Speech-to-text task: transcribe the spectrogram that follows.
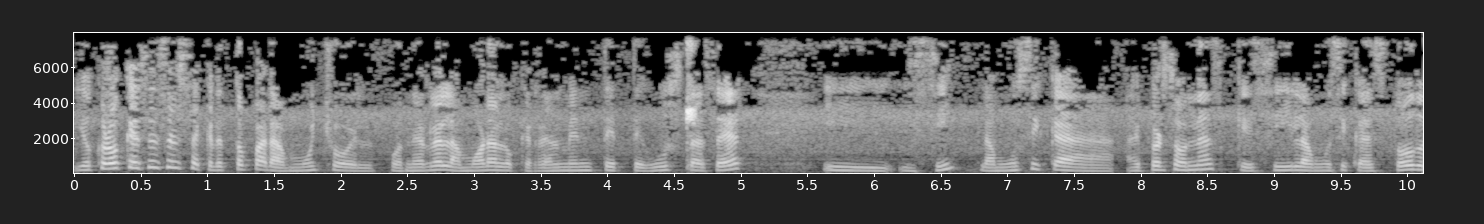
yo creo que ese es el secreto para mucho el ponerle el amor a lo que realmente te gusta hacer y, y sí, la música, hay personas que sí, la música es todo,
